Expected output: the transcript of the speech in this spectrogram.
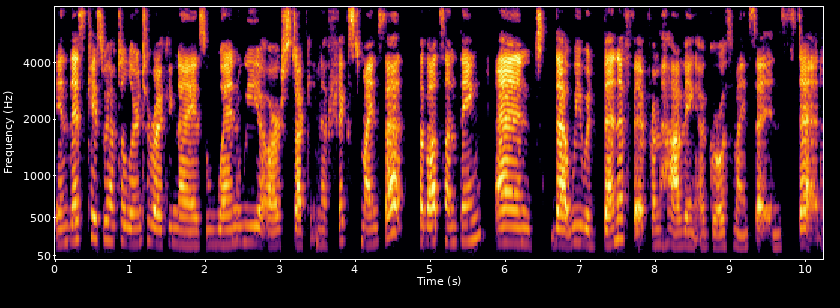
In this case, we have to learn to recognize when we are stuck in a fixed mindset about something and that we would benefit from having a growth mindset instead.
